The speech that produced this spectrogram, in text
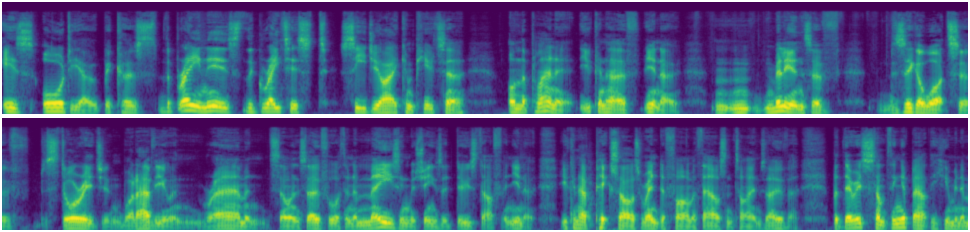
is audio because the brain is the greatest CGI computer on the planet. You can have, you know, m- millions of zigawatts of storage and what have you, and RAM and so on and so forth, and amazing machines that do stuff. And you know, you can have Pixar's render farm a thousand times over, but there is something about the human imagination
